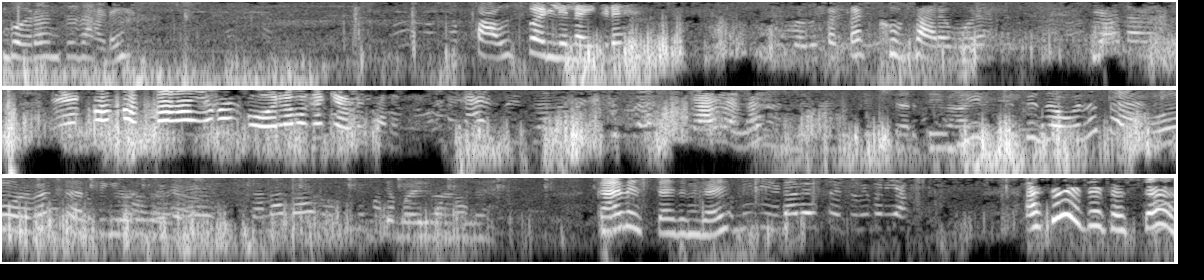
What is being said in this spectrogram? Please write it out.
बोरांचं झाड आहे. पाऊस पडलेला इकडे. बघू शकता खूप सारं बोर. या एक पण पत्ता नाही पण बोरं बघा केवढे सारे. काय झालं शर्ती ते जवळच आहे. हो हे बघ शर्ती घेऊन ते बैल बांधलाय काय वेचताय तुम्ही काय असं वेचायचं असतं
